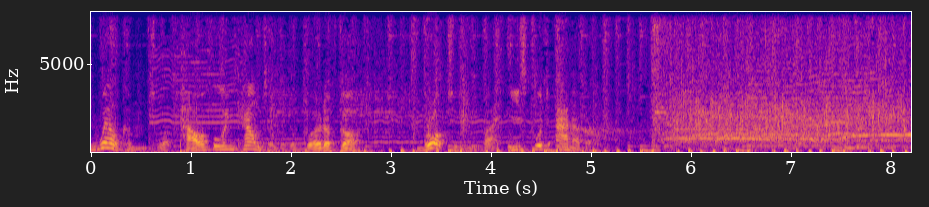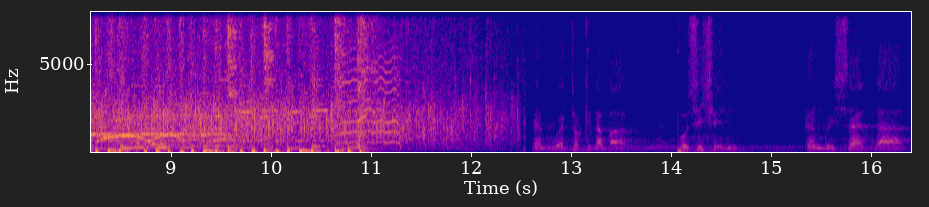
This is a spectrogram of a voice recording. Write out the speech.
Welcome to a powerful encounter with the Word of God, brought to you by Eastwood Anaba. and we're talking about position, and we said that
